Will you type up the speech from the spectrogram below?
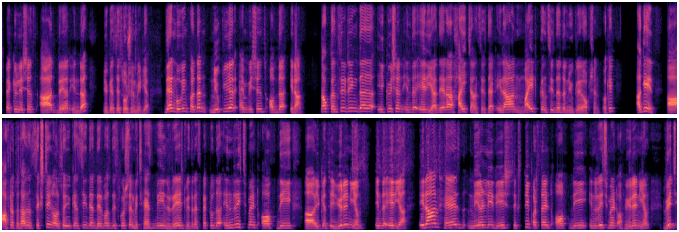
speculations are there in the you can say social media. Then moving further, nuclear ambitions of the Iran. Now considering the equation in the area, there are high chances that Iran might consider the nuclear option. Okay. Again, uh, after 2016 also you can see that there was this question which has been raised with respect to the enrichment of the uh, you can say uranium in the area iran has nearly reached 60 percent of the enrichment of uranium which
